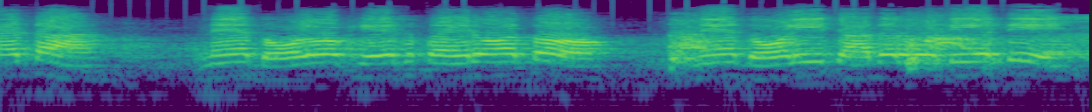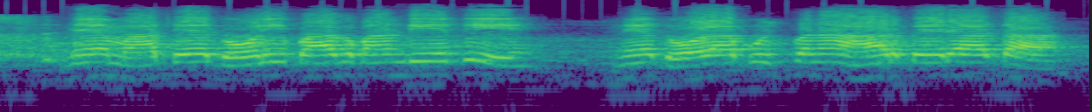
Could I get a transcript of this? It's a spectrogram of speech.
હતા ને ધોળો ખેસ પહેર્યો હતો ને ધોળી ચાદર ઓઢી હતી ને માથે ધોળી પાગ બાંધી હતી ને ધોળા પુષ્પ હાર પહેર્યા હતા.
